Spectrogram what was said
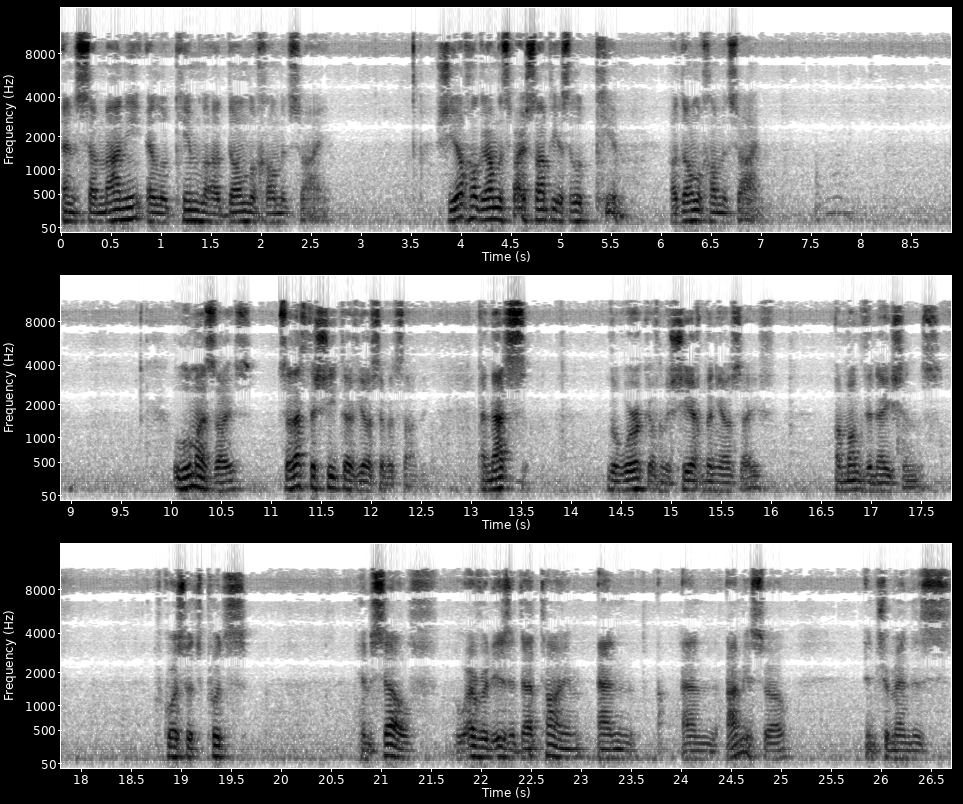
And Samani Elokim la'adon l'chol Mitzrayim. Shiachal gam l'spar something as Elokim Adon l'chol Mitzrayim. Uluma Zois. So that's the sheet of Yosef Atzadik. And that's the work of Mashiach ben Yosef among the nations. Of course, which puts himself, whoever it is at that time, and and Am Yisrael in tremendous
